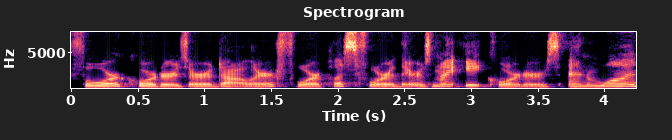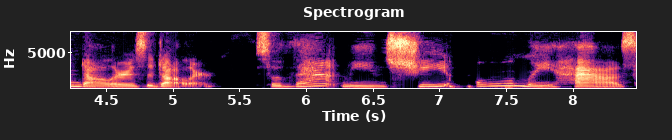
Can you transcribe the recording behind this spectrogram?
4 quarters are a dollar. 4 plus 4, there's my 8 quarters and $1 is a dollar. So that means she only has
